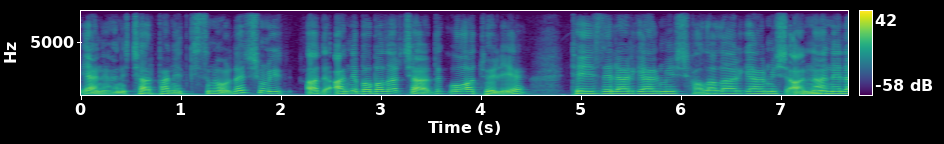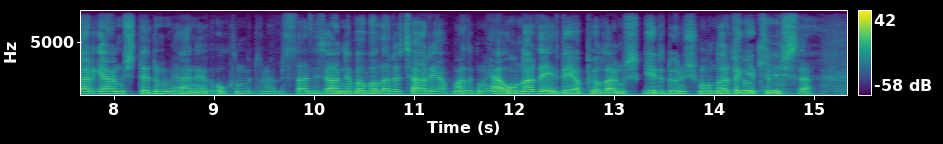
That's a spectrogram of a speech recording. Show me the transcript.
Yani hani çarpan etkisini orada. Şimdi anne babaları çağırdık o atölyeye teyzeler gelmiş, halalar gelmiş, anneanneler gelmiş dedim. Yani okul müdürüne biz sadece anne babalara çağrı yapmadık mı ya? Onlar da evde yapıyorlarmış. Geri dönüş mü onları da Çok getirmişler. Iyi.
